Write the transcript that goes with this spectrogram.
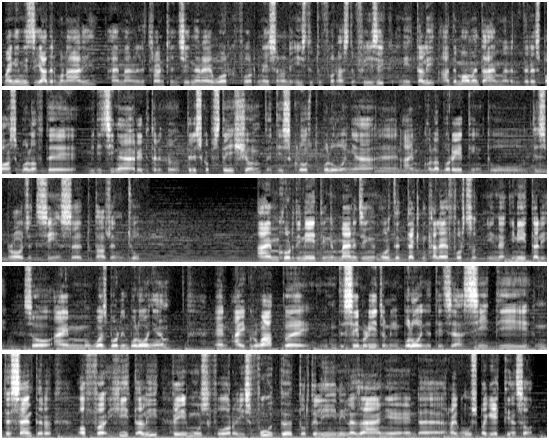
My name is Jader Monari. I'm an electronic engineer. I work for National Institute for Astrophysics in Italy. At the moment, I'm the responsible of the Medicina Radio Telescope Station that is close to Bologna, and I'm collaborating to this project since uh, 2002. I'm coordinating and managing all the technical efforts in, in Italy. So I was born in Bologna and I grew up uh, the same region, in Bologna. It is a city in the center of uh, Italy, famous for its food, tortellini, lasagne, and uh, ragu, spaghetti, and so on.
